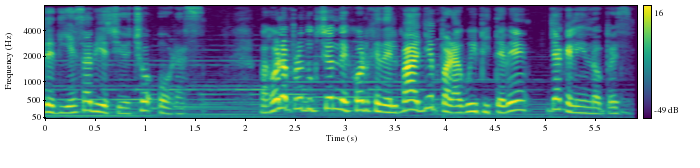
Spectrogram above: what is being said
de 10 a 18 horas. Bajo la producción de Jorge del Valle para Wipi TV, Jacqueline López.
